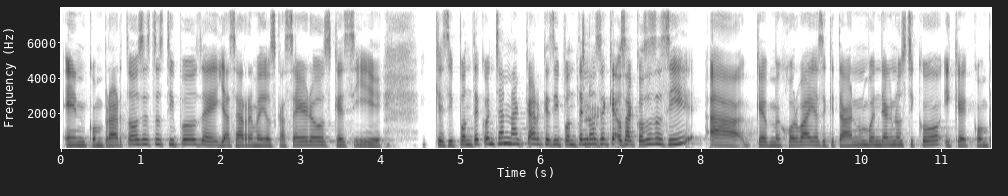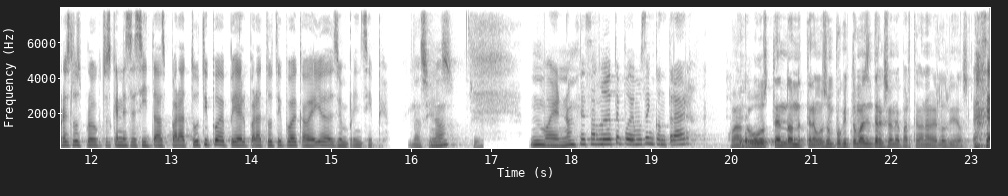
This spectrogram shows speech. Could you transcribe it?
en comprar todos estos tipos de, ya sea remedios caseros, que si que si ponte con chanacar, que si ponte no sé qué, o sea, cosas así, a que mejor vayas y que te hagan un buen diagnóstico y que compres los productos que necesitas para tu tipo de piel, para tu tipo de cabello desde un principio. Así es. Bueno. César, ¿dónde te podemos encontrar? Cuando gusten, donde tenemos un poquito más de interacción, aparte van a ver los videos. Sí,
